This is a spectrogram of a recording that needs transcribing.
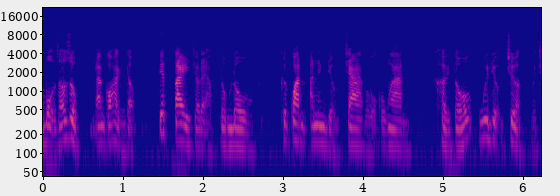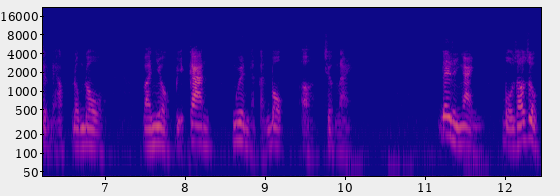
Bộ Giáo dục đang có hành động tiếp tay cho Đại học Đông Đô, cơ quan an ninh điều tra và Bộ Công an khởi tố nguyên hiệu trưởng của trường Đại học Đông Đô và nhiều bị can nguyên là cán bộ ở trường này. Đây là hình ảnh Bộ Giáo dục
